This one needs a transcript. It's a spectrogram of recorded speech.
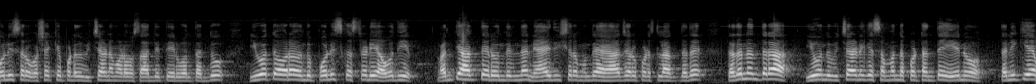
ಪೊಲೀಸರು ವಶಕ್ಕೆ ಪಡೆದು ವಿಚಾರಣೆ ಮಾಡುವ ಸಾಧ್ಯತೆ ಇರುವಂಥದ್ದು ಇವತ್ತು ಅವರ ಒಂದು ಪೊಲೀಸ್ ಕಸ್ಟಡಿ ಅವಧಿ ಅಂತ್ಯ ಆಗ್ತಾ ಇರುವುದರಿಂದ ನ್ಯಾಯಾಧೀಶರ ಮುಂದೆ ಹಾಜರುಪಡಿಸಲಾಗುತ್ತದೆ ತದನಂತರ ಈ ಒಂದು ವಿಚಾರಣೆಗೆ ಸಂಬಂಧಪಟ್ಟಂತೆ ಏನು ತನಿಖೆಯ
